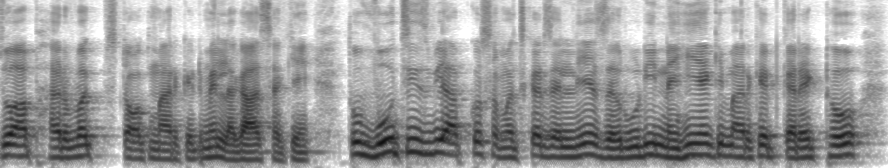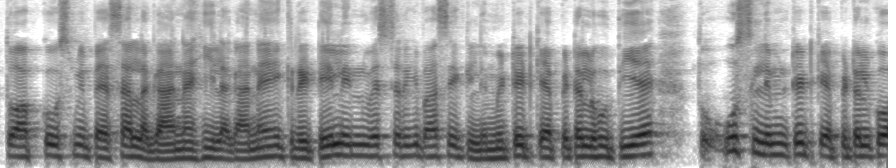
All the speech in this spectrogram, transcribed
जो आप हर वक्त स्टॉक मार्केट में लगा सकें। तो वो चीज़ भी आपको समझ कर चलनी है ज़रूरी नहीं है कि मार्केट करेक्ट हो तो आपको उसमें पैसा लगाना ही लगाना है। एक रिटेल इन्वेस्टर के पास एक लिमिटेड कैपिटल होती है तो उस लिमिटेड कैपिटल को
